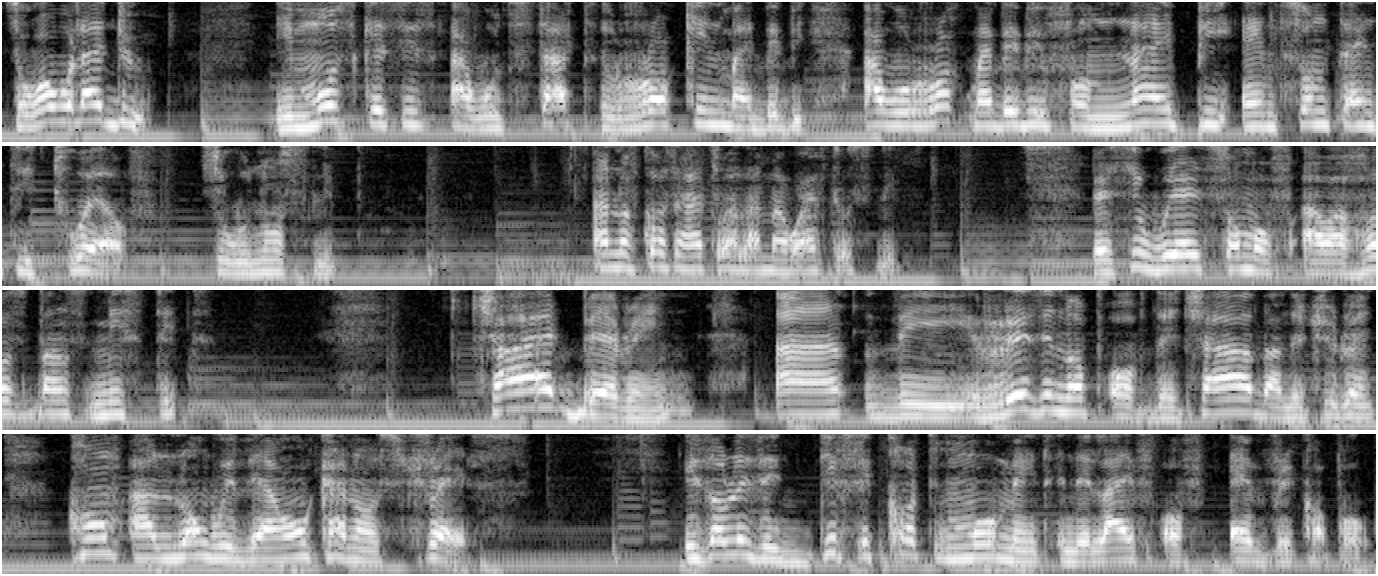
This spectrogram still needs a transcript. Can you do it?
So, what would I do? In most cases, I would start rocking my baby. I will rock my baby from 9 p.m., sometimes till 12. She will not sleep. And of course, I had to allow my wife to sleep. But see where some of our husbands missed it. Childbearing and the raising up of the child and the children come along with their own kind of stress. It's always a difficult moment in the life of every couple.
